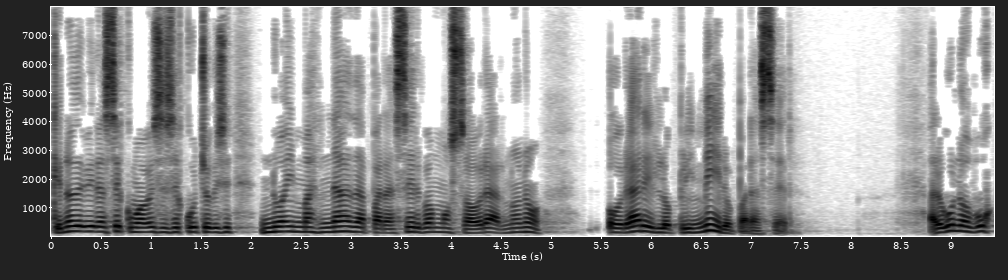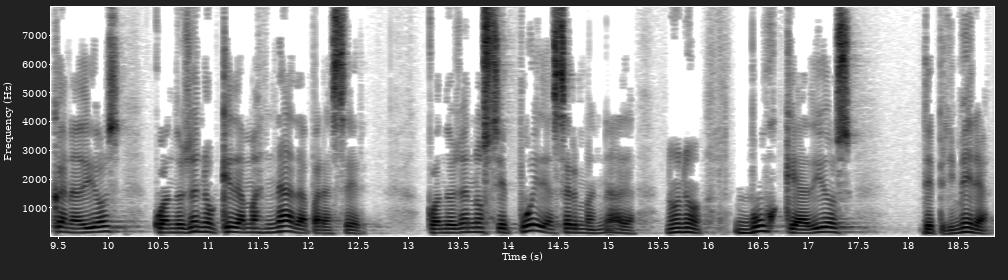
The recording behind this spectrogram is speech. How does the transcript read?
Que no debiera ser como a veces escucho que dice, no hay más nada para hacer, vamos a orar. No, no, orar es lo primero para hacer. Algunos buscan a Dios cuando ya no queda más nada para hacer, cuando ya no se puede hacer más nada. No, no, busque a Dios de primera,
